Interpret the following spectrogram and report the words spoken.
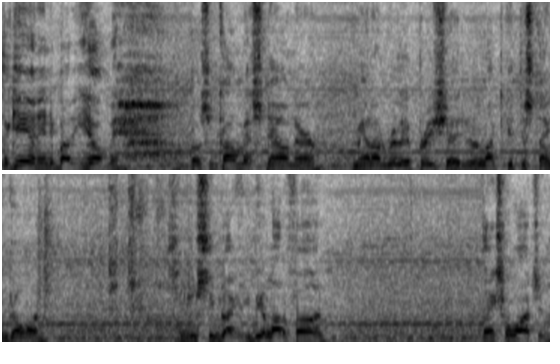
again anybody help me Post some comments down there. Man, I'd really appreciate it. I'd like to get this thing going. It just seems like it could be a lot of fun. Thanks for watching.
